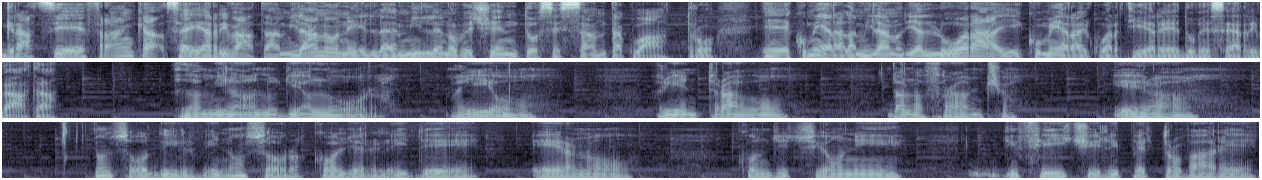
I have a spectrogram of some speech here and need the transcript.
Grazie Franca, sei arrivata a Milano nel 1964. Eh, com'era la Milano di allora e com'era il quartiere dove sei arrivata? La Milano di allora, ma io rientravo dalla Francia, era, non so dirvi, non so raccogliere le idee, erano condizioni difficili per trovare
